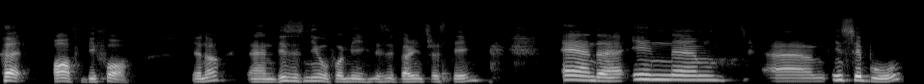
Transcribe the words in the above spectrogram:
heard of before, you know? And this is new for me. This is very interesting. And uh, in um, um, in Cebu,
